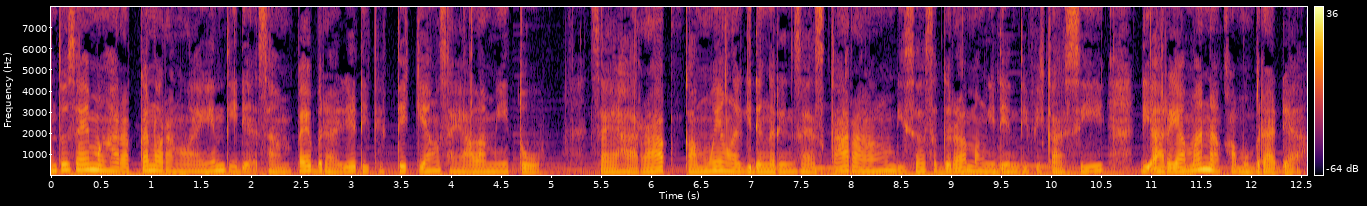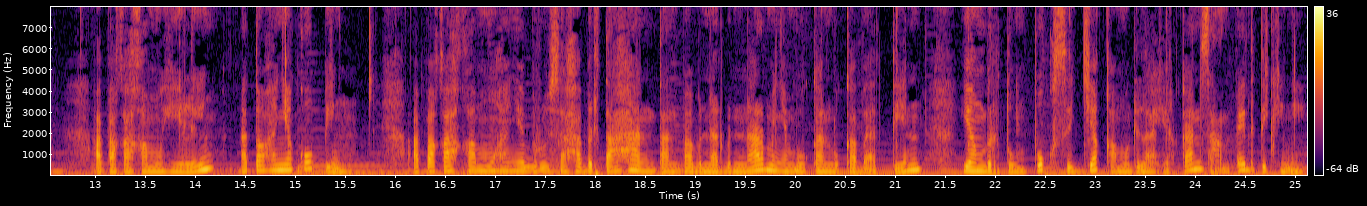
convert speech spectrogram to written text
Tentu saya mengharapkan orang lain tidak sampai berada di titik yang saya alami itu. Saya harap kamu yang lagi dengerin saya sekarang bisa segera mengidentifikasi di area mana kamu berada. Apakah kamu healing atau hanya coping? Apakah kamu hanya berusaha bertahan tanpa benar-benar menyembuhkan luka batin yang bertumpuk sejak kamu dilahirkan sampai detik ini?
